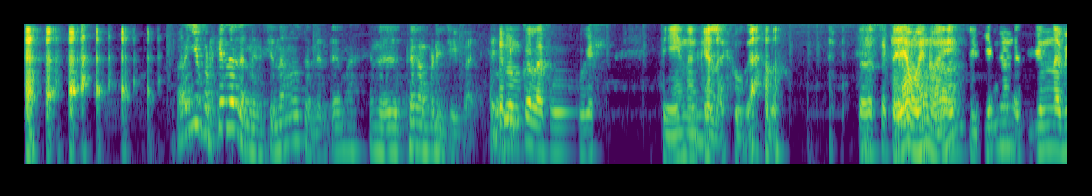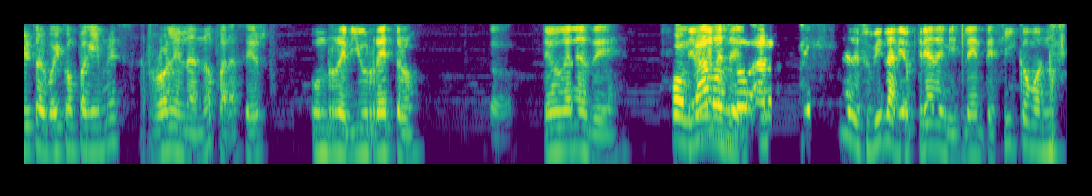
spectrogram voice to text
Oye, ¿por qué no la mencionamos en el tema, en el tema principal? Yo nunca la jugué. Sí, nunca la he jugado. Pero Sería bueno, ¿eh? Si tienen, si una Virtual Boy Compa Gamers, rólenla, ¿no? Para hacer un review retro. Tengo ganas de. Pongámoslo de, subir la dioptría de mis lentes, sí, como no.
